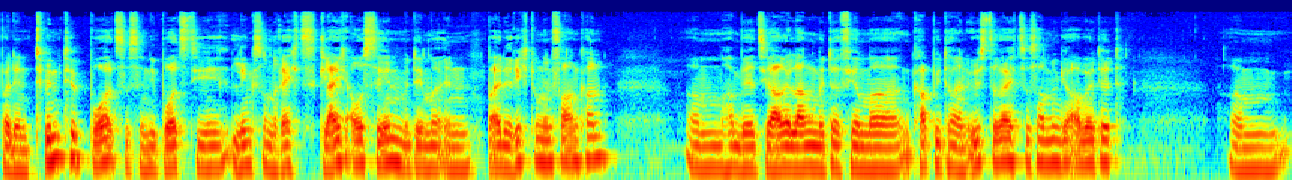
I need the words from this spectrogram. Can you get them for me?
bei den Twin-Tip-Boards, das sind die Boards, die links und rechts gleich aussehen, mit denen man in beide Richtungen fahren kann, ähm, haben wir jetzt jahrelang mit der Firma Capita in Österreich zusammengearbeitet. Ähm,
